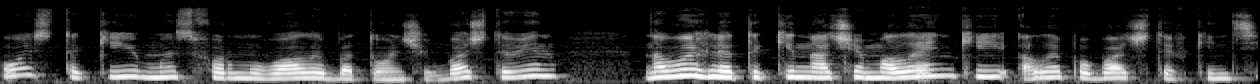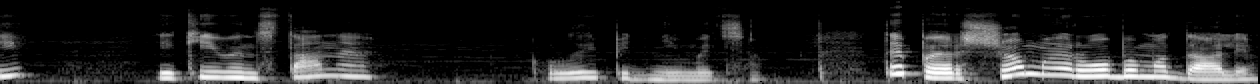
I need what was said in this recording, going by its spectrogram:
Ось такий ми сформували батончик. Бачите, він на вигляд такий, наче маленький, але побачите в кінці, який він стане, коли підніметься. Тепер, що ми робимо далі?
